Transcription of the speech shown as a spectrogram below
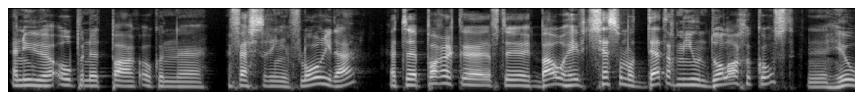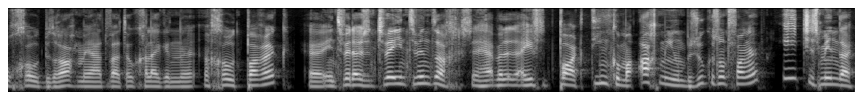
En nu opende het park ook een, een vestiging in Florida. Het eh, park, eh, of de bouw heeft 630 miljoen dollar gekost. Een heel groot bedrag, maar ja, het werd ook gelijk een, eh, een groot park. In 2022 ze hebben, heeft het park 10,8 miljoen bezoekers ontvangen. Ietsjes minder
